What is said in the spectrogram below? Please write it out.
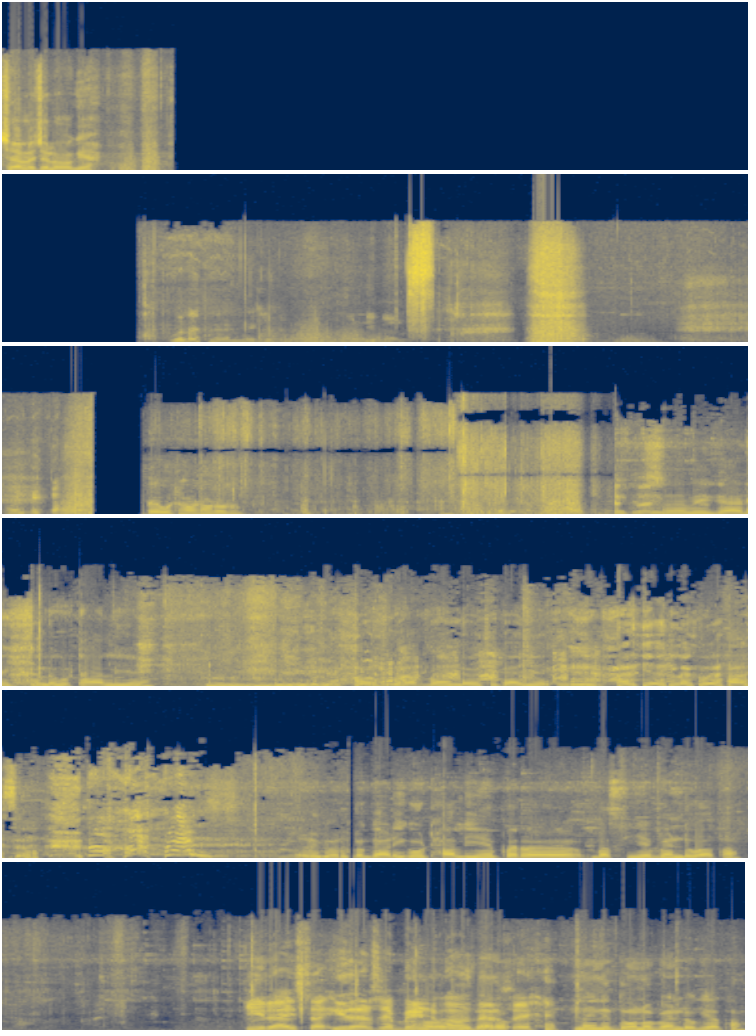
चलो चलो हो गया। उठा उठा उठा अभी गाड़ी लोग उठा लिए। पूरा बैंड हो चुका है ये। और ये लोग से एक और गाड़ी को उठा लिए पर बस ये बैंड हुआ था। कीरा इधर से बैंड हुआ उधर से। नहीं नहीं दोनों बैंड हो गया था।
